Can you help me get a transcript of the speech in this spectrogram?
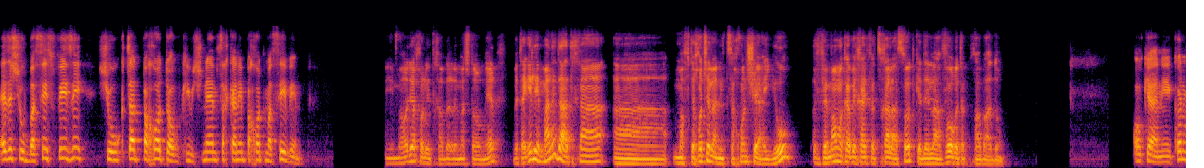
איזשהו בסיס פיזי שהוא קצת פחות טוב, כי שניהם שחקנים פחות מסיביים. אני מאוד יכול להתחבר למה שאתה אומר, ותגיד לי, מה לדעתך המפתחות של הניצחון שהיו, ומה מכבי חיפה צריכה לעשות כדי לעבור את הכוכב האדום? אוקיי, אני קודם,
